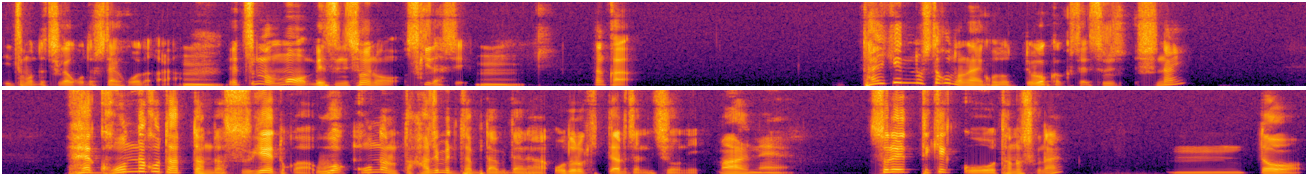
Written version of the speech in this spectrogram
いつもと違うことしたい方だから。うん。で、妻も別にそういうの好きだし、うん。なんか、体験のしたことないことってワクワクしたりするし、しない？え、こんなことあったんだ、すげえとか、うわ、こんなの初めて食べたみたいな驚きってあるじゃん、日常に。まあ、あるね。それって結構楽しくない？うーんと、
